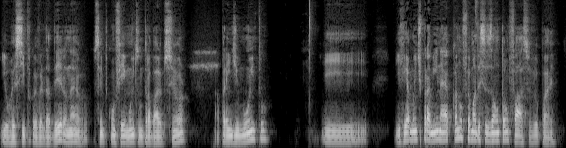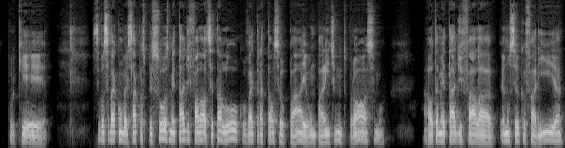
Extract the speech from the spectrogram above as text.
e o recíproco é verdadeiro, né? Eu sempre confiei muito no trabalho do senhor aprendi muito e, e realmente para mim na época não foi uma decisão tão fácil, viu, pai? Porque se você vai conversar com as pessoas, metade fala, oh, você tá louco, vai tratar o seu pai ou um parente muito próximo. A outra metade fala, eu não sei o que eu faria.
